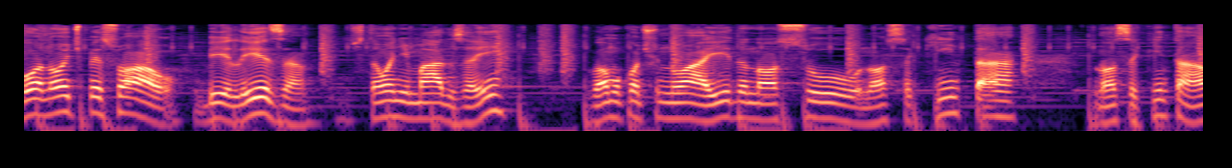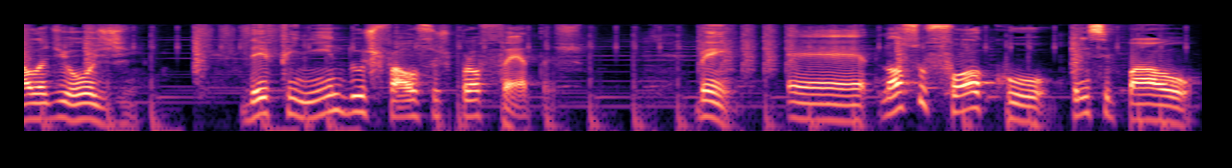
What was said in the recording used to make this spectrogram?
Boa noite, pessoal. Beleza? Estão animados aí? Vamos continuar aí do nosso nossa quinta nossa quinta aula de hoje, definindo os falsos profetas. Bem, é, nosso foco principal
